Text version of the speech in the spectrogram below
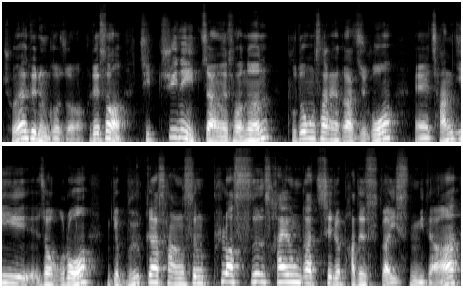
줘야 되는 거죠. 그래서 집주인의 입장에서는 부동산을 가지고 에, 장기적으로 이게 물가 상승 플러스 사용 가치를 받을 수가 있습니다.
